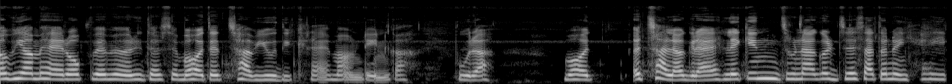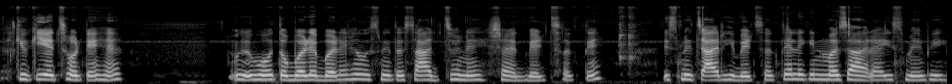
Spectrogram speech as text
तो अभी हम हैं रोप वे में और इधर से बहुत अच्छा व्यू दिख रहा है माउंटेन का, पूरा। बहुत अच्छा लग रहा है, लेकिन जूनागढ़ जैसा तो नहीं है क्योंकि ये छोटे हैं। वो तो बड़े बड़े हैं, उसमें तो सात जने शायद बैठ सकते हैं। इसमें चार ही बैठ सकते हैं, लेकिन मज़ा आ रहा है इसमें भी।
